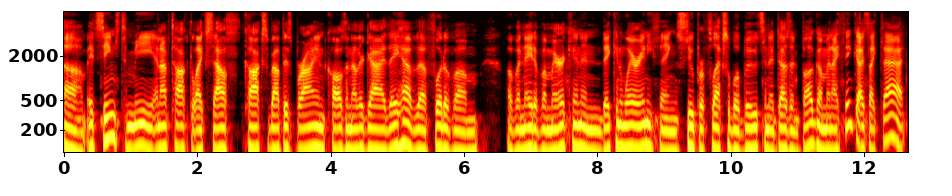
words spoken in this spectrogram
um, it seems to me, and I've talked to like South Cox about this. Brian calls another guy. They have the foot of um of a Native American, and they can wear anything, super flexible boots, and it doesn't bug them. And I think guys like that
